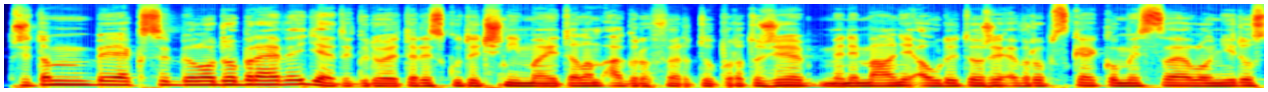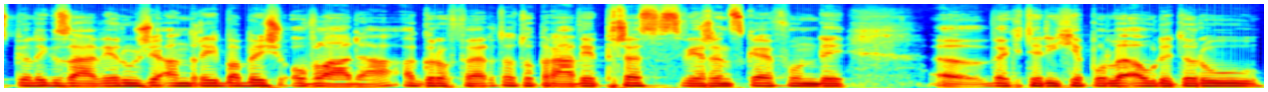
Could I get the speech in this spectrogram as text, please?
přitom by jaksi bylo dobré vědět, kdo je tedy skutečným majitelem Agrofertu, protože minimálně auditoři Evropské komise loni dospěli k závěru, že Andrej Babiš ovládá Agrofert, a to právě přes svěřenské fondy, eh, ve kterých je podle auditorů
